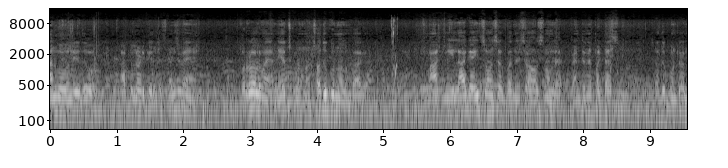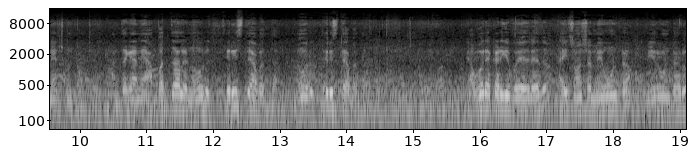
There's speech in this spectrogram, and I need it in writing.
అనుభవం లేదు ఆ పిల్లడికి నిజమే కుర్రోళ్ళమే నేర్చుకుంటున్నాం చదువుకున్న వాళ్ళం బాగా. మాకు మీ ఇలాగ ఐదు సంవత్సరాలు పది నిమిషాలు అవసరం లేదు వెంటనే పట్టేస్తాం. చదువుకుంటాం నేర్చుకుంటాం. అంతేగాని అబద్ధాలు నోరు తెరిస్తే అబద్ధాలు నోరు తెరిస్తే అబద్ధాలు. ఎవరు ఎక్కడికి పోయేది లేదు. ఐదు సంవత్సరాలు మేము ఉంటాం మీరు ఉంటారు.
